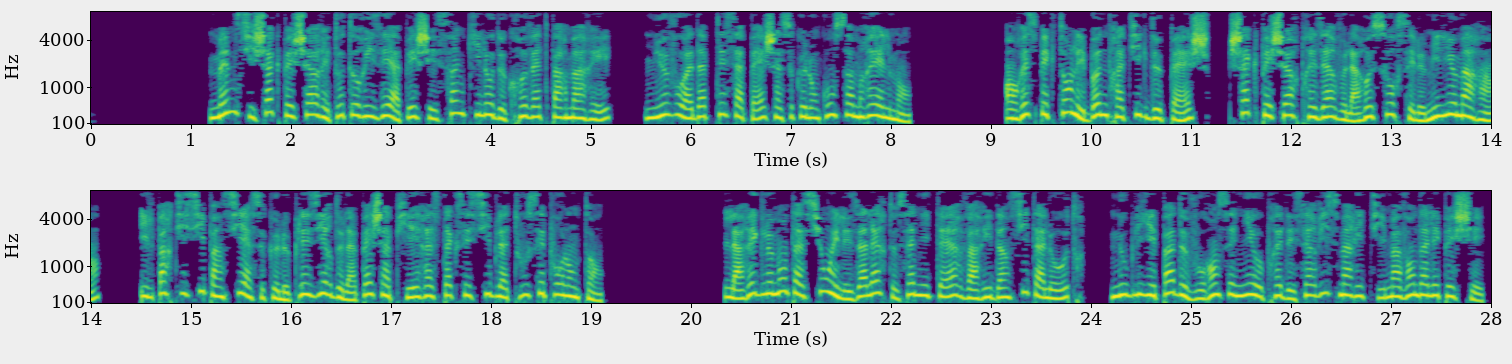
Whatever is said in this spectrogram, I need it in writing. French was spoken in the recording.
Même si chaque pêcheur est autorisé à pêcher 5 kg de crevettes par marée, mieux vaut adapter sa pêche à ce que l'on consomme réellement. En respectant les bonnes pratiques de pêche, chaque pêcheur préserve la ressource et le milieu marin, il participe ainsi à ce que le plaisir de la pêche à pied reste accessible à tous et pour longtemps. La réglementation et les alertes sanitaires varient d'un site à l'autre, n'oubliez pas de vous renseigner auprès des services maritimes avant d'aller pêcher.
